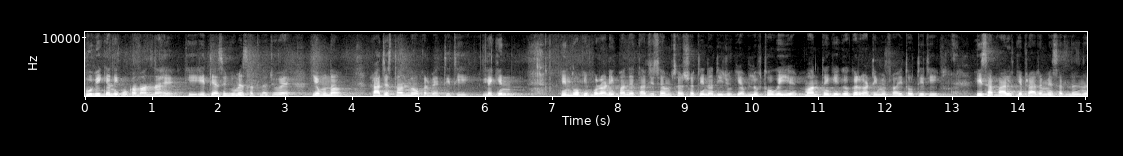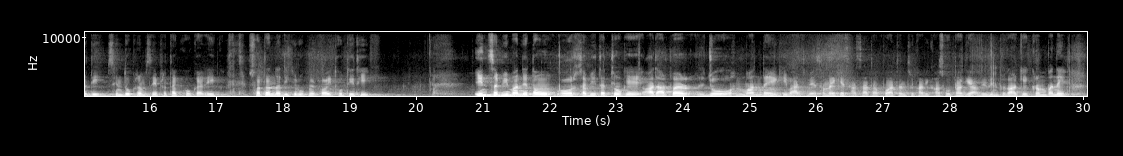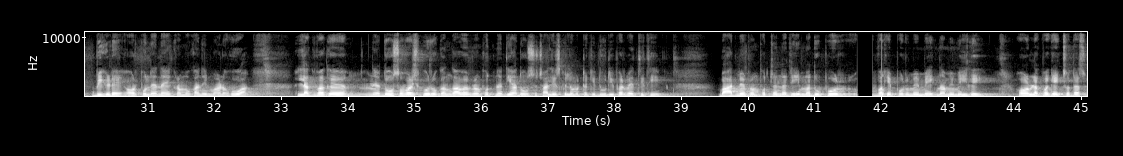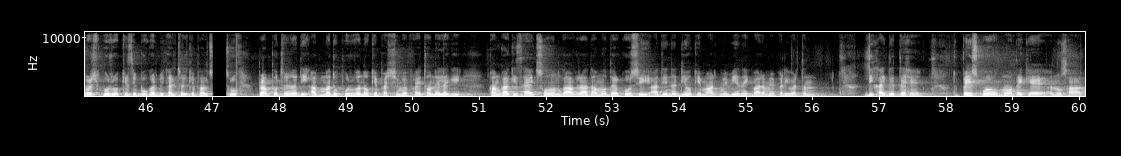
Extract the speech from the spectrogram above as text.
भूवैज्ञानिकों का मानना है कि ऐतिहासिक रूप में सतलज जो है, यमुना राजस्थान में होकर बहती थी, लेकिन हिंदुओं की पुरानी मान्यता जिसे हम सरस्वती नदी जो कि अब लुप्त हो गई है, मानते हैं कि गगर घाटी में प्रवाहित होती थी। ईसा काल के प्रारंभ में सतलज नदी सिंधु क्रम से पृथक होकर एक स्वतंत्र नदी के रूप में प्रवाहित होती थी। इन सभी मान्यताओं और सभी तथ्यों के आधार पर जो हम मानते हैं कि भारत में समय के साथ साथ अफवाह तंत्र का विकास होता गया, विभिन्न प्रकार के क्रम बने, बिगड़े और पुनः नए क्रमों का निर्माण हुआ। लगभग 200 वर्ष पूर्व गंगा व ब्रह्मपुत्र नदियाँ 240 किलोमीटर की दूरी पर बहती थी। बाद में ब्रह्मपुत्र नदी मधुपुर के पूर्व में मेघना में मिल गई और लगभग 110 वर्ष पूर्व किसी भूगर्भिक हलचल के फलस्वरूप ब्रह्मपुत्र नदी अब मधुपुर वनों के पश्चिम में प्रवाहित होने लगी। गंगा की सहायक सोन गागरा दामोदर, कोसी आदि नदियों के मार्ग में भी अनेक बार हमें परिवर्तन दिखाई देते हैं। तो पेस्को महोदय के अनुसार,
